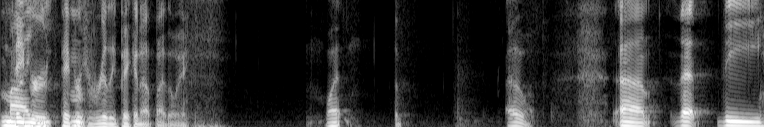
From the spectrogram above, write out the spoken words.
my Paper paper's really picking up, by the way. What? Oh, um, that the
